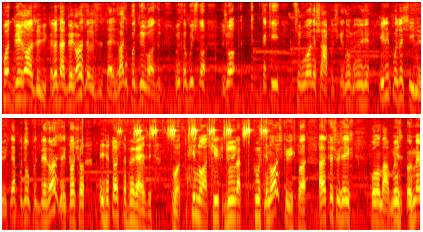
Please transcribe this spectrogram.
Подберезовик. Ну так, березовик це називається подберезовик. У них обично жо... такі червоні шапочки. Ну, ілі подосіновик, я подумав подберезовик, то що із того, що берези. От, такі ножки, дуже крупні ножки їх, то, але хтось вже їх поламав. Ми, ми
